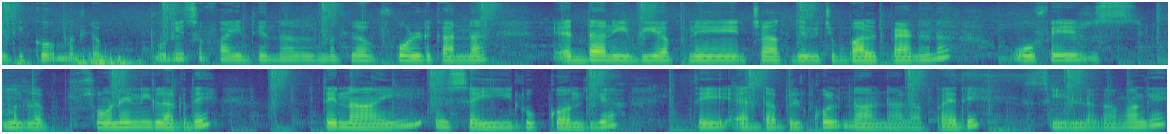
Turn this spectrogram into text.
ਇਹ ਦੇਖੋ, ਮਤਲਬ ਪੂਰੀ ਸਫ਼ਾਈ ਦੇ ਨਾਲ ਮਤਲਬ ਫੋਲਡ ਕਰਨਾ ਇਦਾਂ ਨਹੀਂ ਵੀ ਆਪਣੇ ਝਾਕ ਦੇ ਵਿੱਚ ਬਲ ਪੈਣ ਨਾ ਉਹ ਫਿਰ ਮਤਲਬ ਸੋਹਣੇ ਨਹੀਂ ਲੱਗਦੇ ਤੇ ਨਾ ਹੀ ਸਹੀ ਲੁੱਕ ਆਉਂਦੀ ਆ ਤੇ ਇਦਾਂ ਬਿਲਕੁਲ ਨਾਲ ਨਾਲ ਆਪਾਂ ਇਹਦੇ ਸੀਲ ਲਗਾਵਾਂਗੇ।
